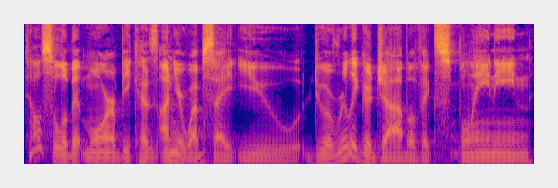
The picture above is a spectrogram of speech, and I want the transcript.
Tell us a little bit more because on your website, you do a really good job of explaining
